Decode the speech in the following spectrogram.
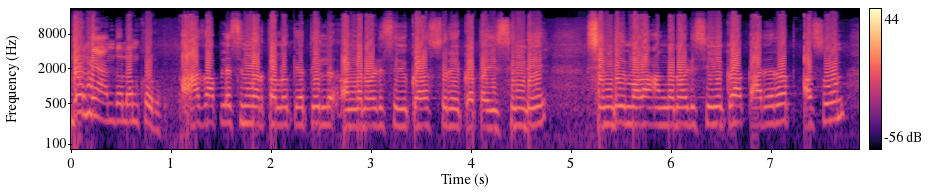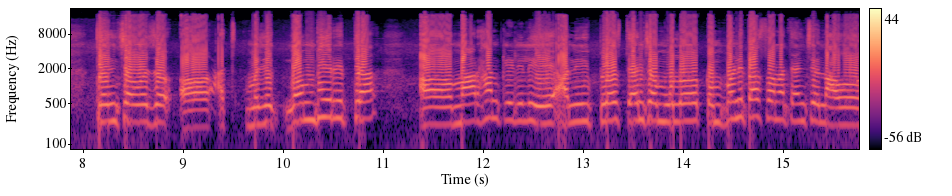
धरणे आंदोलन करू. आज आपल्या सिन्नर तालुक्यातील अंगणवाडी सेविका सुरेखाताई शिंदे शिंदे मला अंगणवाडी सेविका कार्यरत असून त्यांच्यावर आज- म्हणजे गंभीररित्या मारहाण केलेली आहे आणि प्लस त्यांच्या मुलं कंपनीत असताना त्यांचे नावं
